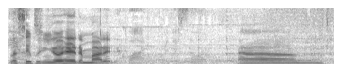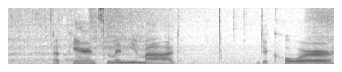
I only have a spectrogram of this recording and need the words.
Let's see if we can go ahead and mod it. Um, appearance menu mod. Decor.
